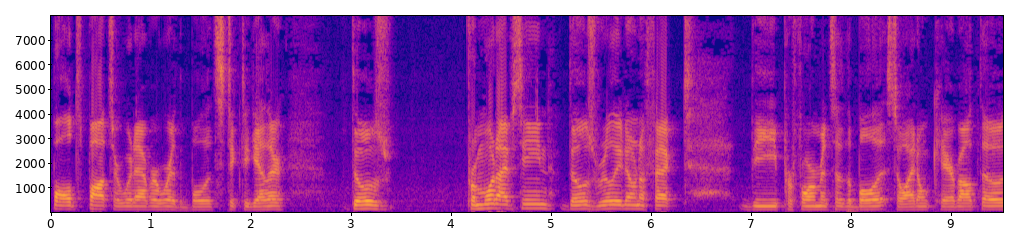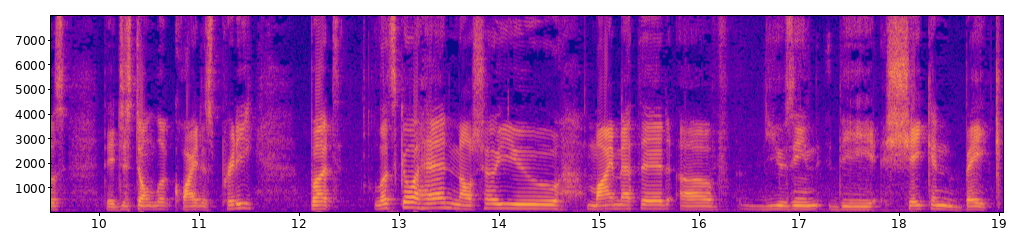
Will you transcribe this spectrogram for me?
bald spots or whatever where the bullets stick together. Those, from what I've seen, those really don't affect the performance of the bullet, so I don't care about those. They just don't look quite as pretty. But let's go ahead and I'll show you my method of using the shake and bake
